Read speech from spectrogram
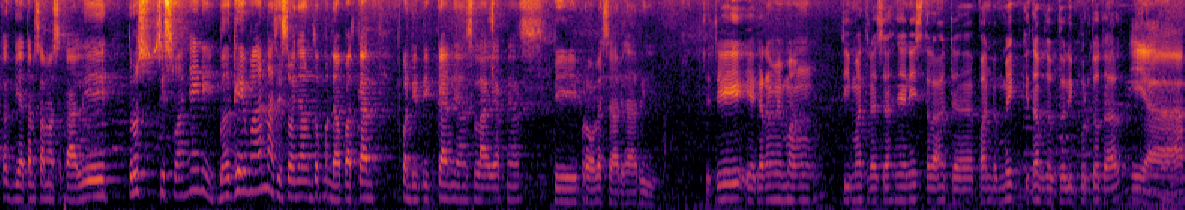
kegiatan sama sekali. Terus siswanya ini bagaimana siswanya untuk mendapatkan pendidikan yang selayaknya diperoleh sehari-hari? Jadi ya karena memang di madrasahnya ini setelah ada pandemik kita betul-betul libur total. Iya.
